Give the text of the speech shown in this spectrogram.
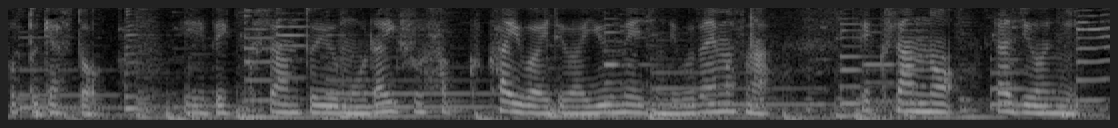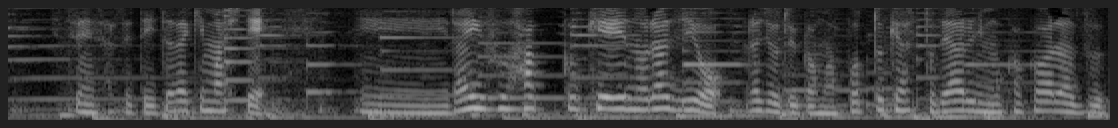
ポッドキャスト、えー、ベックさんというもうライフハック界隈では有名人でございますがベックさんのラジオに出演させていただきまして、えー、ライフハック系のラジオラジオというかまあポッドキャストであるにもかかわらず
